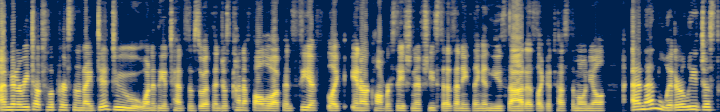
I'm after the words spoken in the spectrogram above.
I'm to reach out to the person that I did do one of the intensives with and just kind of follow up and see if, like, in our conversation, if she says anything and use that as like a testimonial. And then literally just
